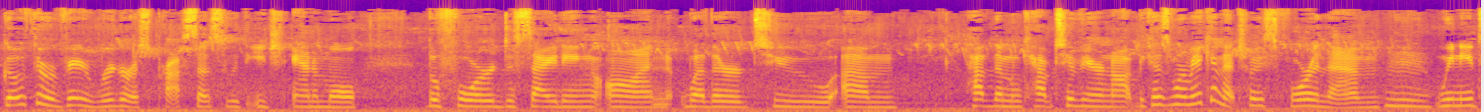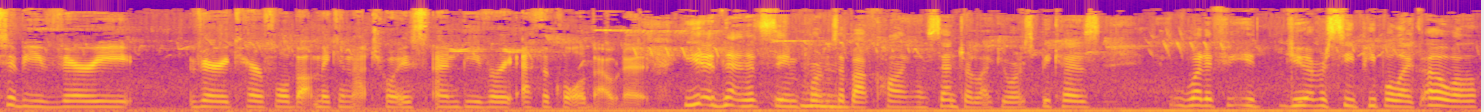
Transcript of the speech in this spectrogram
go through a very rigorous process with each animal before deciding on whether to um, have them in captivity or not. Because we're making that choice for them, we need to be very very careful about making that choice and be very ethical about it. Yeah, and then it's the importance about calling a center like yours because what if you do you ever see people like oh well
